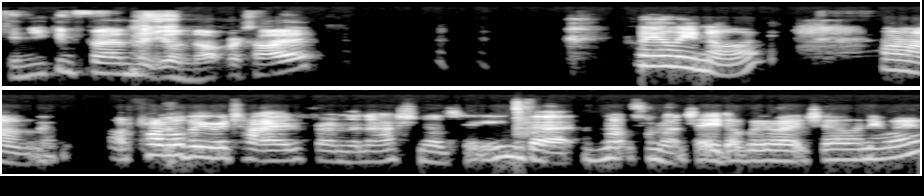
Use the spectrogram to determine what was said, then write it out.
can you confirm that you're not retired? Clearly not. Um, I've probably retired from the national team, but not so much AWHL anyway.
